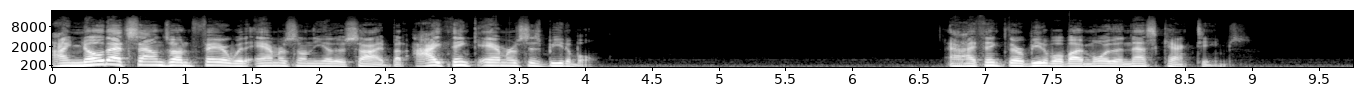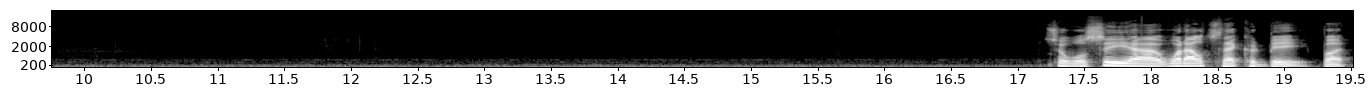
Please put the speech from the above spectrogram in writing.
I know that sounds unfair with Amherst on the other side, but I think Amherst is beatable. And I think they're beatable by more than NESCAC teams. So we'll see uh, what else that could be. But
